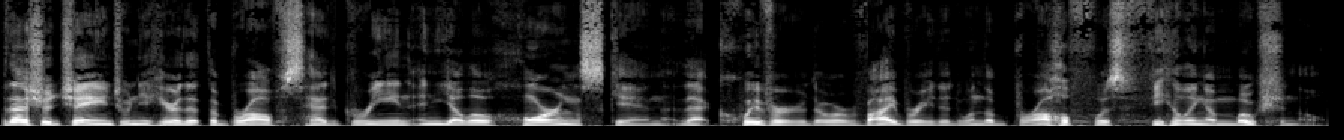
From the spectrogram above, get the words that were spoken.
But that should change when you hear that the Brolfs had green and yellow horn skin that quivered or vibrated when the Brolf was feeling emotional.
